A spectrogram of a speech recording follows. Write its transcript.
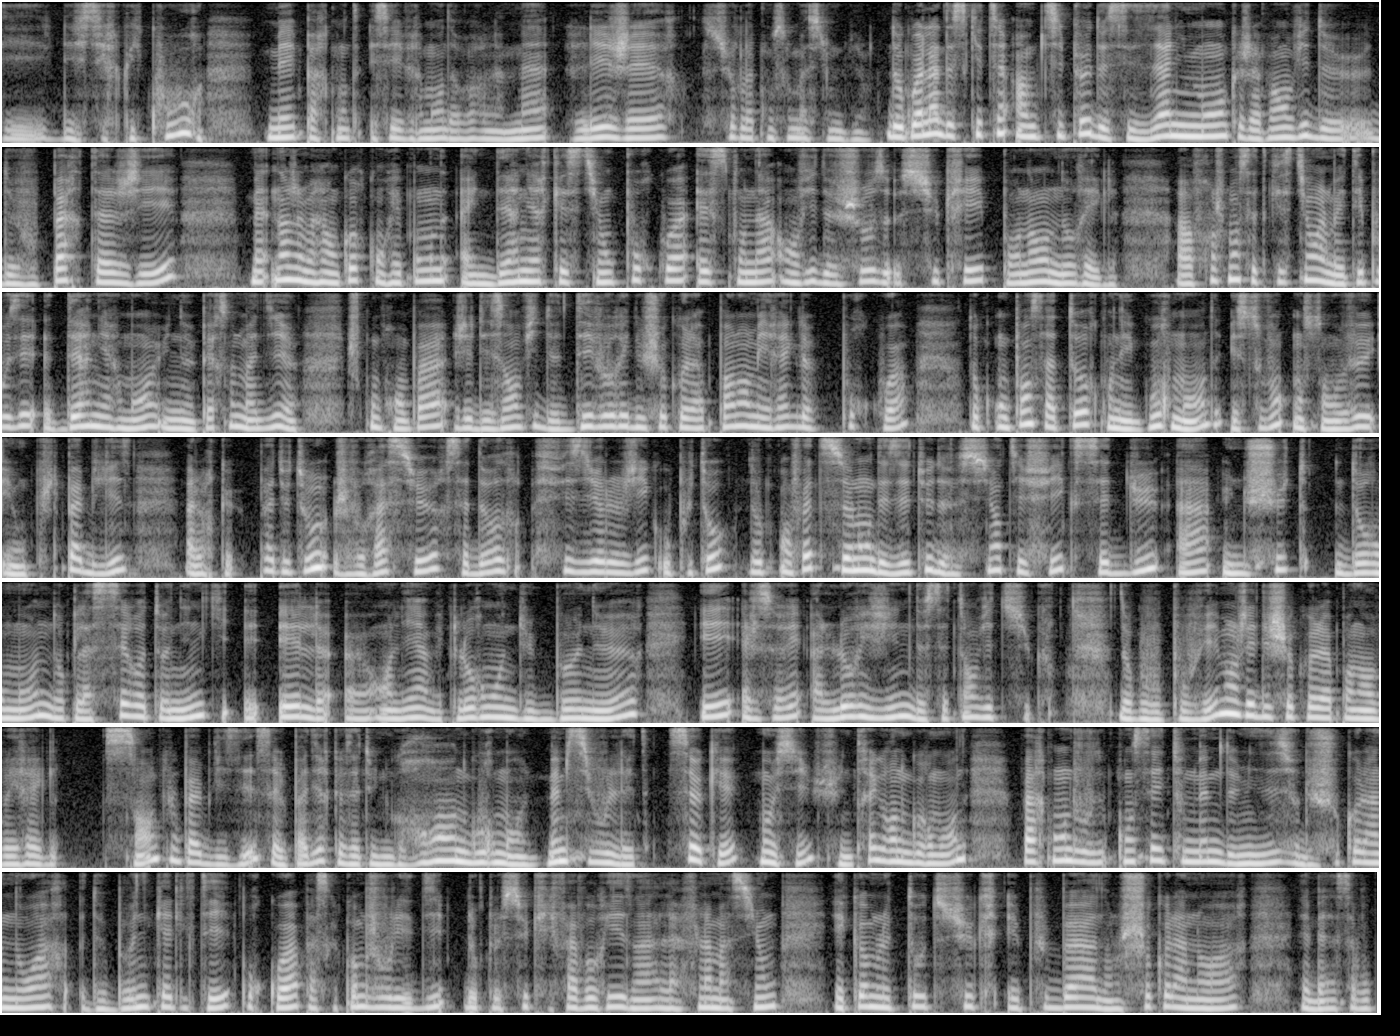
circuits courts. Mais par contre, essayez vraiment d'avoir la main légère sur la consommation de viande. Donc voilà de ce qui tient un petit peu de ces aliments que j'avais envie de, de, vous partager. Maintenant, j'aimerais encore qu'on réponde à une dernière question. Pourquoi est-ce qu'on a envie de choses sucrées pendant nos règles? Alors franchement, cette question, elle m'a été posée dernièrement. Une personne m'a dit, je comprends pas, j'ai des envies de dévorer du chocolat pendant mes règles. Pourquoi? Donc on pense à tort qu'on est gourmande et souvent on s'en veut et on culpabilise, alors que pas du tout, je vous rassure, c'est d'ordre physiologique ou plutôt. Donc en fait, selon des études scientifiques, c'est dû à une chute d'hormones, donc la sérotonine qui est elle euh, en lien avec l'hormone du bonheur et elle serait à l'origine de cette envie de sucre. Donc vous pouvez manger du chocolat pendant vos règles sans culpabiliser. Ça ne veut pas dire que vous êtes une grande gourmande, même si vous l'êtes. C'est ok, moi aussi, je suis une très grande gourmande. Par contre, je vous conseille tout de même de miser sur du chocolat noir de bonne qualité. Pourquoi? Parce que comme je vous l'ai dit, donc le sucre il favorise hein, l'inflammation et comme le taux de sucre est plus bas dans le chocolat noir, eh bien ça vous,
